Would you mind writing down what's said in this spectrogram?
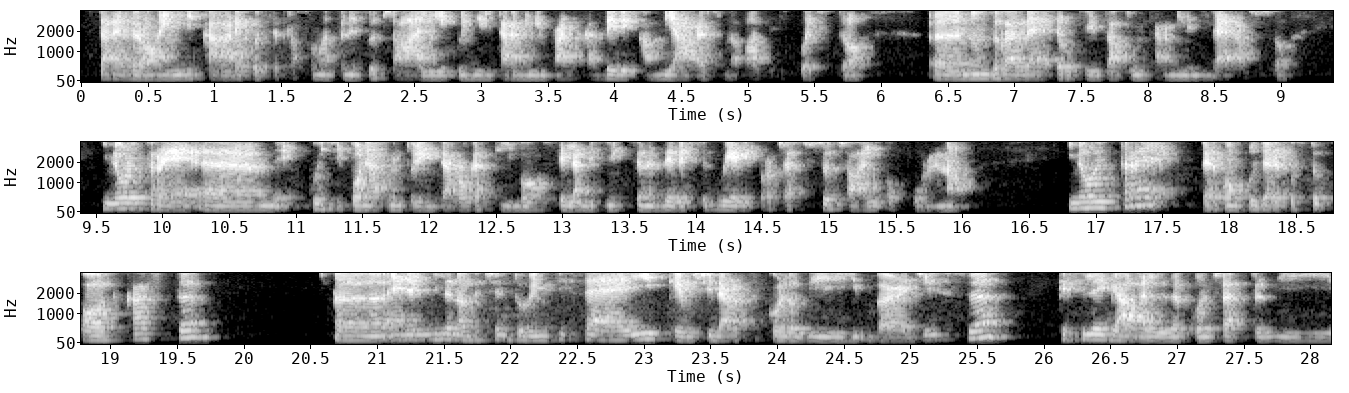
starebbero a indicare queste trasformazioni sociali e quindi il termine in pratica deve cambiare sulla base di questo, eh, non dovrebbe essere utilizzato un termine diverso. Inoltre eh, qui si pone appunto l'interrogativo se la definizione deve seguire i processi sociali oppure no. Inoltre, per concludere questo podcast, Uh, è nel 1926 che uscì l'articolo di Burgess che si lega al concetto di,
